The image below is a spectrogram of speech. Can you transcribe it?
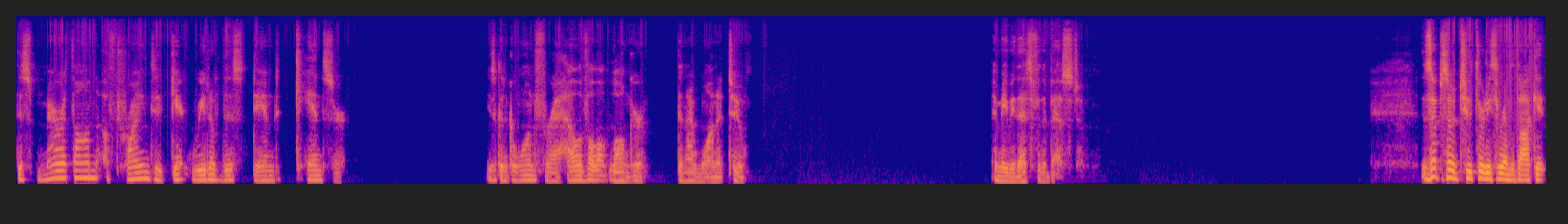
This marathon of trying to get rid of this damned cancer is going to go on for a hell of a lot longer than I want it to. And maybe that's for the best. This is episode 233 on the docket.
